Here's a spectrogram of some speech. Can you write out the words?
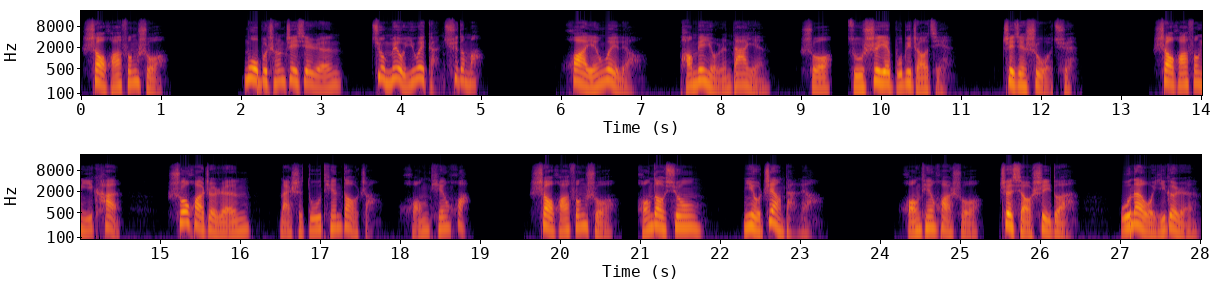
邵华峰说：“莫不成这些人就没有一位敢去的吗？”话言未了，旁边有人答言说：“祖师爷不必着急，这件事我去。”邵华峰一看，说话这人乃是都天道长黄天化。邵华峰说：“黄道兄，你有这样胆量？”黄天化说：“这小事一段。”无奈我一个人，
